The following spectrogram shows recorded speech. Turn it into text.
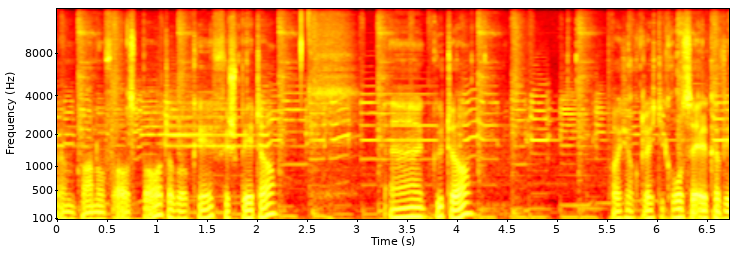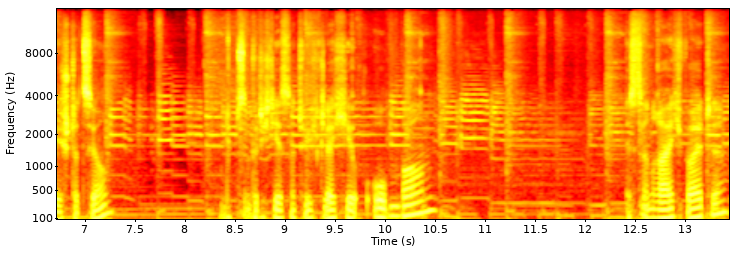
beim Bahnhof ausbaut, aber okay, für später. Äh, Güter brauche ich auch gleich die große LKW-Station. Am liebsten würde ich die jetzt natürlich gleich hier oben bauen. Ist dann Reichweite.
